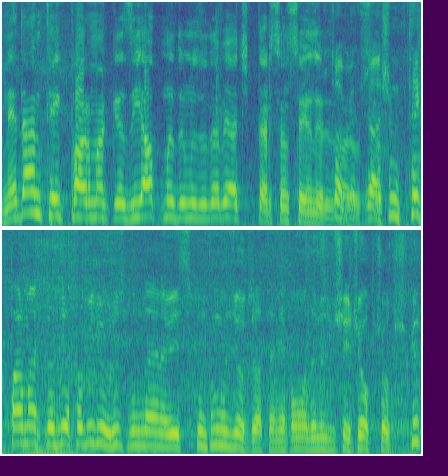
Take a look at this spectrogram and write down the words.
Neden tek parmak gazı yapmadığımızı da bir açıklarsan seviniriz Tabii. Usta. Ya şimdi tek parmak gazı yapabiliyoruz. Bunda yani bir sıkıntımız yok zaten. Yapamadığımız bir şey çok çok şükür.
